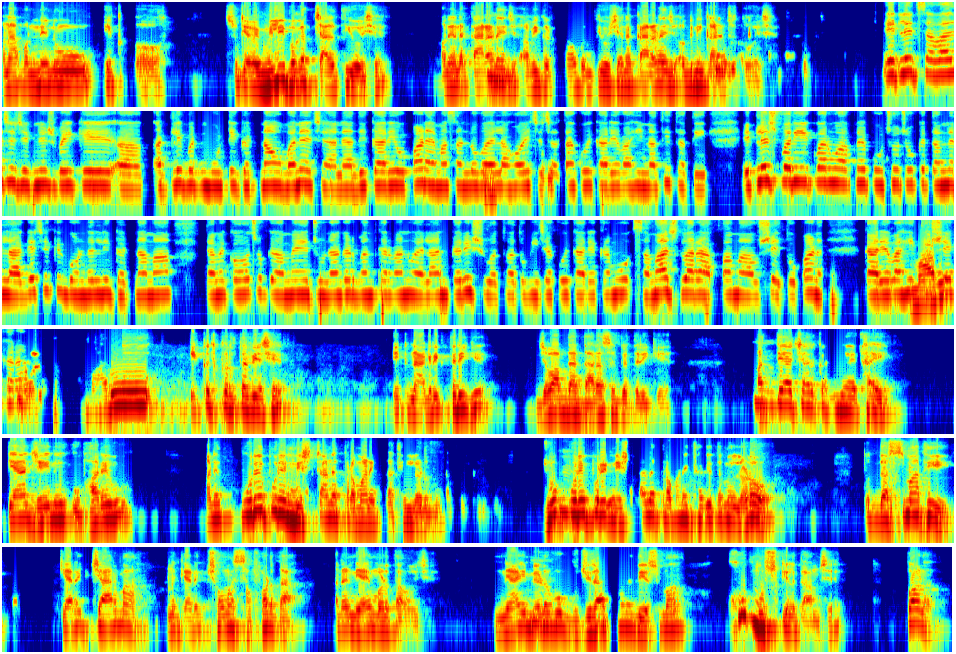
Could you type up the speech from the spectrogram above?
અને આ બંનેનું એક શું કહેવાય, મિલીભગત ચાલતી હોય છે. અને એના કારણે જ આવી ઘટનાઓ બનતી હોય છે. એના કારણે જ અગ્નિકાંડ થતો હોય છે. એટલે જ સવાલ છે જિગ્નેશભાઈ કે આટલી બધી મોટી ઘટનાઓ બને છે અને અધિકારીઓ પણ એમાં સંડોવાયેલા હોય છે છતાં કોઈ કાર્યવાહી નથી થતી. એટલે જ ફરી એકવાર હું આપને પૂછું છું કે તમને લાગે છે કે ગોંડલની ઘટનામાં તમે કહો છો કે અમે જુનાગઢ બંધ કરવાનું એલાન કરીશું અથવા તો બીજા કોઈ કાર્યક્રમો સમાજ દ્વારા આપવામાં આવશે તો પણ કાર્યવાહી થશે ખરા? મારું એક જ કર્તવ્ય છે એક નાગરિક તરીકે જવાબદાર ધારાસભ્ય તરીકે. અત્યાચાર કન્યાય થાય ત્યાં જઈને ઊભા રહેવું અને પૂરેપૂરી નિષ્ઠા અને પ્રમાણિકતાથી લડવું. જો પૂરેપૂરી નિષ્ઠા અને પ્રમાણિકતાથી તમે લડો તો દસમાંથી ક્યારેક ચારમાં અને ક્યારેક છ માં સફળતા અને ન્યાય મળતા હોય છે. ન્યાય. મેળવવો ગુજરાતમાં અને દેશમાં ખૂબ મુશ્કેલ કામ છે. પણ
